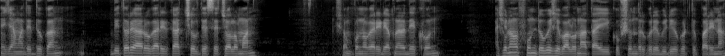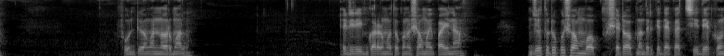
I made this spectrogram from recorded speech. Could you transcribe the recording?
এই যে আমাদের দোকান, ভিতরে আরও গাড়ির কাজ চলতেছে, চলমান। সম্পূর্ণ গাড়িটি আপনারা দেখুন। আসলে আমার ফোনটাও বেশি ভালো না, তাই খুব সুন্দর করে ভিডিও করতে পারি না। ফোনটিও আমার নর্মাল এডিটিং করার মতো কোনো সময় পাই না। যতটুকু সম্ভব সেটাও আপনাদেরকে দেখাচ্ছি, দেখুন।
